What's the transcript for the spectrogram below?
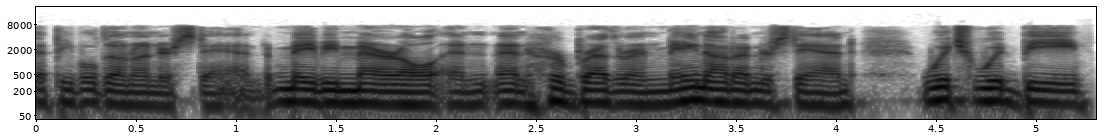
that people don't understand. Maybe Meryl and, and her brethren may not understand, which would be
